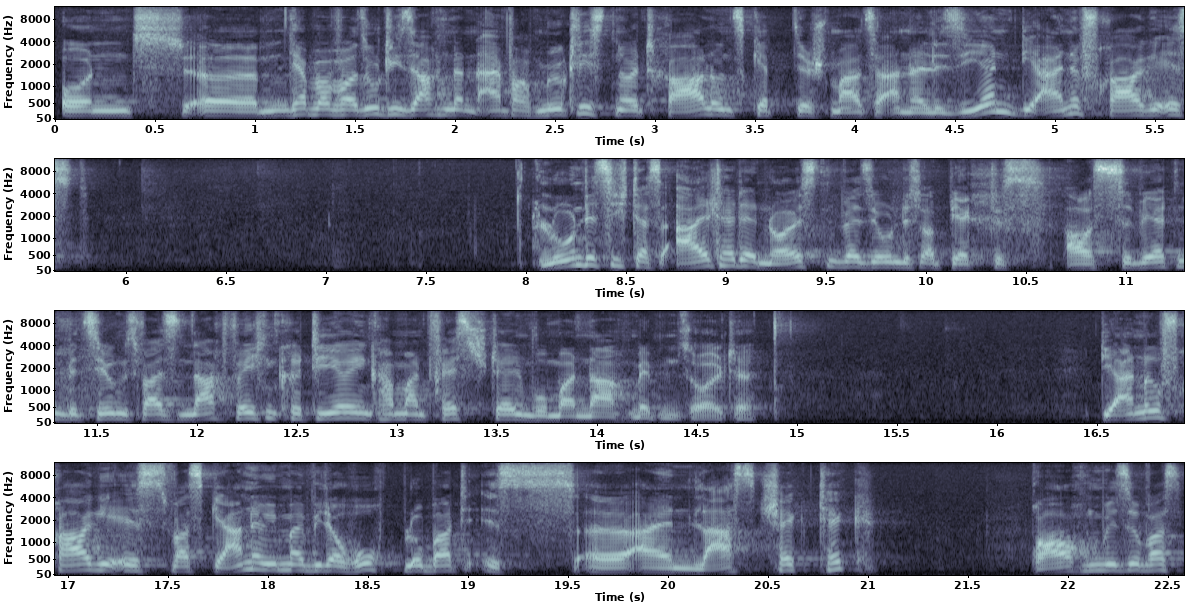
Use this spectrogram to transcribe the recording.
Und äh, ich habe versucht, die Sachen dann einfach möglichst neutral und skeptisch mal zu analysieren. Die eine Frage ist, lohnt es sich, das Alter der neuesten Version des Objektes auszuwerten, beziehungsweise nach welchen Kriterien kann man feststellen, wo man nachmappen sollte? Die andere Frage ist, was gerne immer wieder hochblubbert, ist äh, ein Last-Check-Tag. Brauchen wir sowas?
